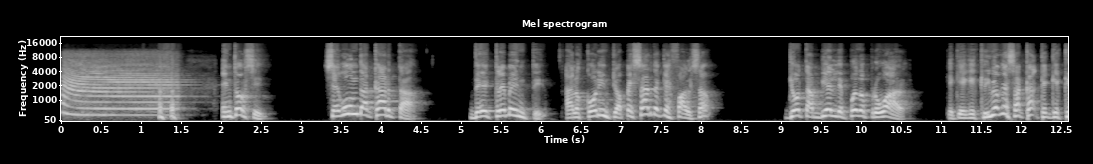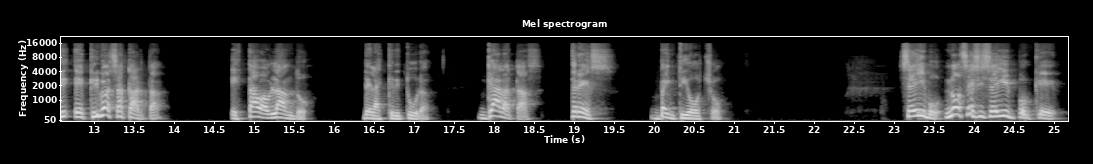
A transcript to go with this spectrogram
Entonces, segunda carta de Clemente a los Corintios, a pesar de que es falsa, yo también le puedo probar que quien escribió esa, que, escribió esa carta estaba hablando de la escritura. Gálatas 3, 28. Seguimos. No sé si seguir porque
